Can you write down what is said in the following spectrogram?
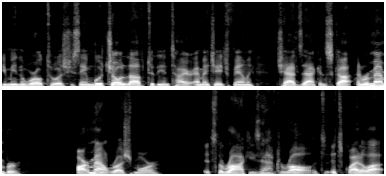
You mean the world to us. She's saying mucho love to the entire MHH family, Chad, Zach, and Scott. And remember, our Mount Rushmore, it's the Rockies after all. It's it's quite a lot.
